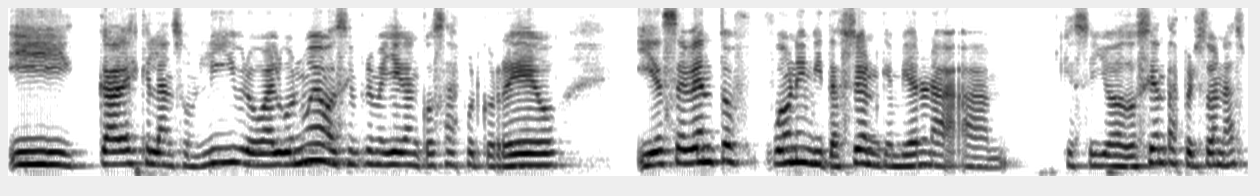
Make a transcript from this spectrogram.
Y cada vez que lanza un libro o algo nuevo, siempre me llegan cosas por correo. Y ese evento fue una invitación que enviaron a, a qué sé yo, a 200 personas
